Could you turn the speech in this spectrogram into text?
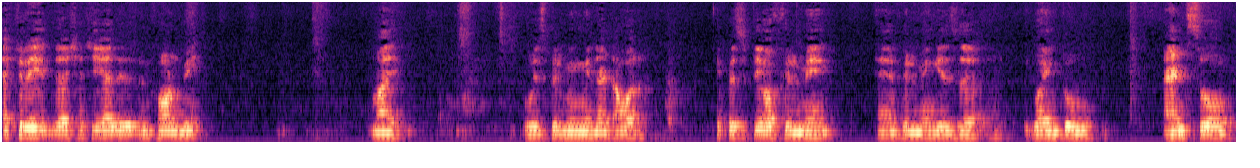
actually the Shashi has informed me, my, who is filming me that our capacity of filming, uh, filming is uh, going to end. So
